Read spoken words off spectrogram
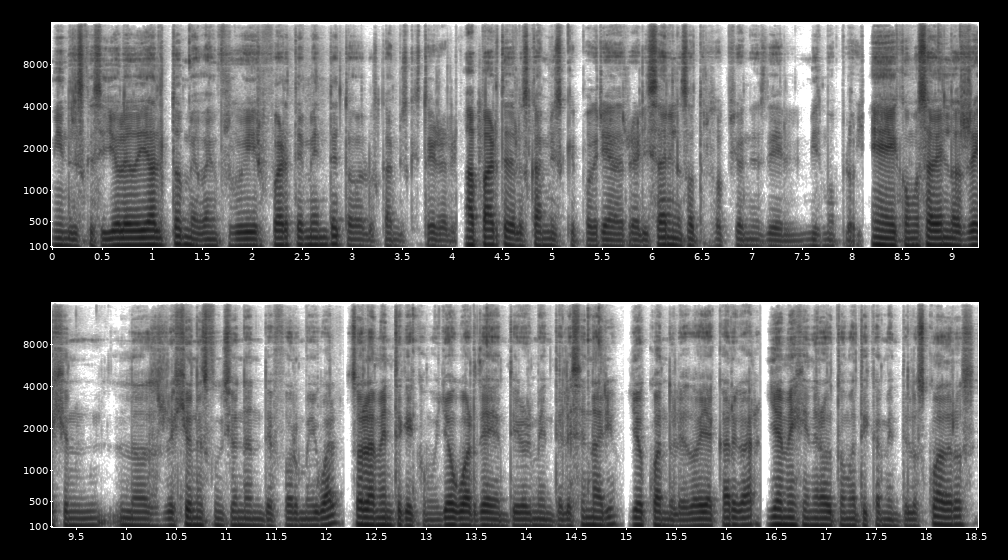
mientras que si yo le doy alto, me va a influir fuertemente todos los cambios que estoy realizando, aparte de los cambios que podría realizar en las otras opciones del mismo plugin. Eh, como saben, las, las regiones funcionan de forma igual, solamente que como yo guardé anteriormente el escenario, yo cuando le doy a cargar, ya me genera automáticamente los cuadros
